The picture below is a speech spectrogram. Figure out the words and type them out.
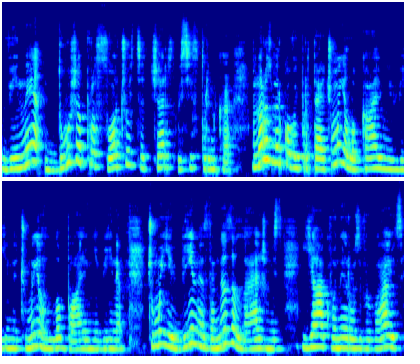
війни дуже просочується через усі сторінки. Вона розмірковує про те, чому є локальні війни, чому є глобальні війни, чому є війни за незалежність, як вони розвиваються,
